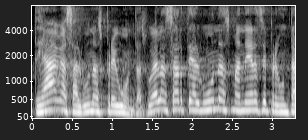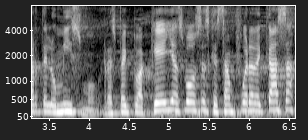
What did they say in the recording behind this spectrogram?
te hagas algunas preguntas. Voy a lanzarte algunas maneras de preguntarte lo mismo respecto a aquellas voces que están fuera de casa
